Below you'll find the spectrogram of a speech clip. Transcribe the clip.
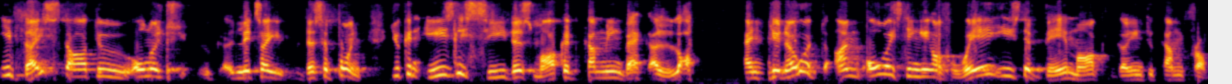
If they start to almost, let's say, disappoint, you can easily see this market coming back a lot. And you know what? I'm always thinking of where is the bear market going to come from?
